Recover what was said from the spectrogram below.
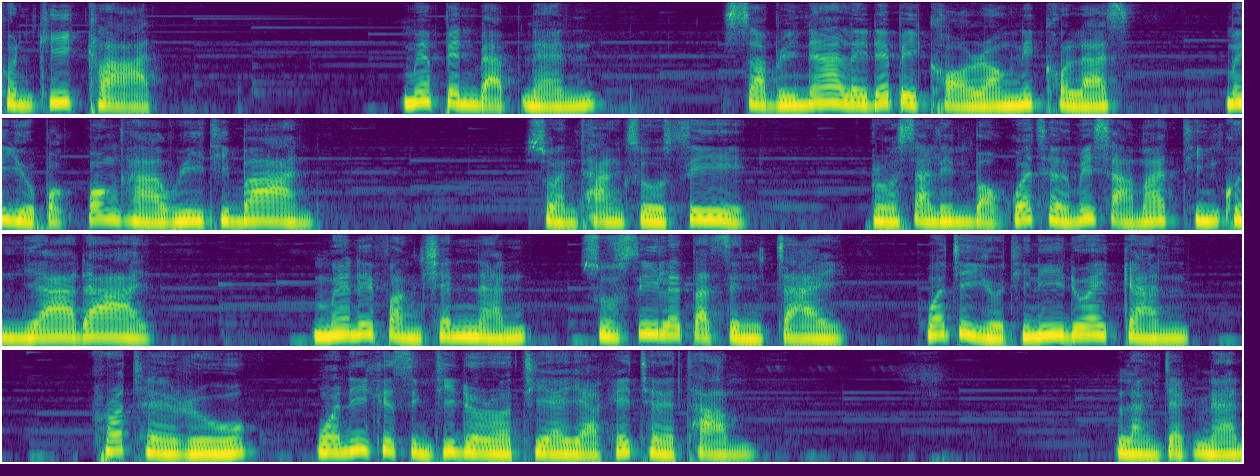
คนขี้ขลาด เมื่อเป็นแบบนั้นซาบรีนาเลยได้ไปขอร้องนิโคลัส มาอยู่ปกป้องฮาวีที่บ้าน ส่วนทางซูซี่โรซาลินบอกว่าเธอไม่สามารถทิ้งคุณย่าได้ เมื่อได้ฟังเช่นนั้น ซูซี่เลยตัดสินใจว่าจะอยู่ที่นี่ด้วยกัน เพราะเธอรู้ว่านี่คือสิ่งที่โดโรเธียอยากให้เธอทำหลังจากนั้น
